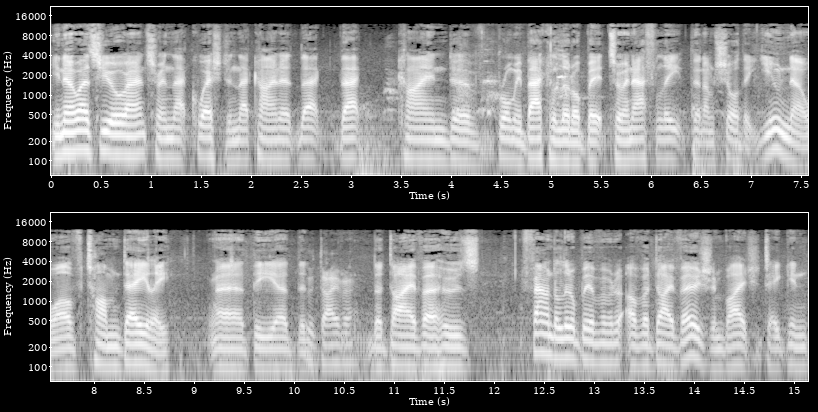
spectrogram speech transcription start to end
You know, as you were answering that question, that kind of that that kind of brought me back a little bit to an athlete that I'm sure that you know of, Tom Daley, uh, the, uh, The the diver, the diver who's found a little bit of a, of a diversion by actually taking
